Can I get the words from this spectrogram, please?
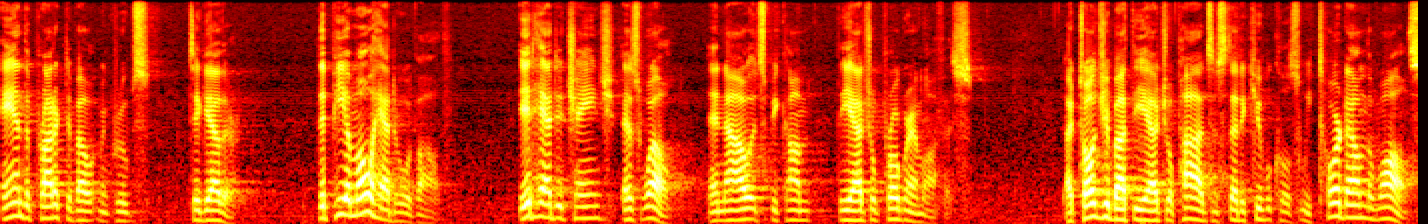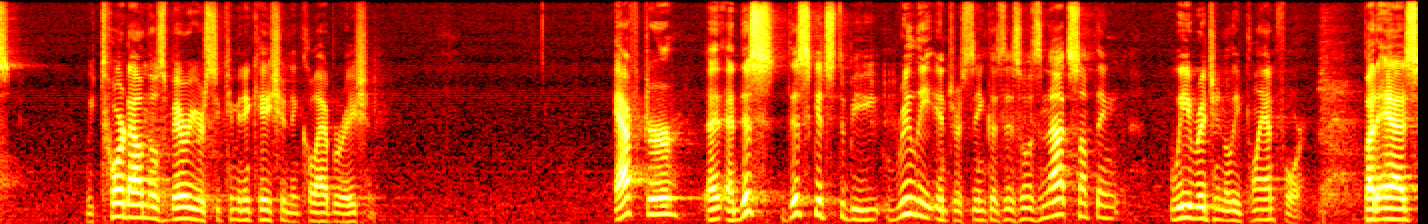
and the product development groups together. The PMO had to evolve. It had to change as well. And now it's become the Agile Program Office. I told you about the Agile pods instead of cubicles. We tore down the walls. We tore down those barriers to communication and collaboration. After, and this, this gets to be really interesting because this was not something we originally planned for. But as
